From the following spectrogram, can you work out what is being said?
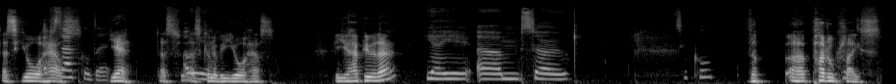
That's your I've house. circled it. Yeah, that's Oh, that's going to be your house. Are you happy with that? Yeah, yeah. Um, so. What's it called? The uh, Puddle Place.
